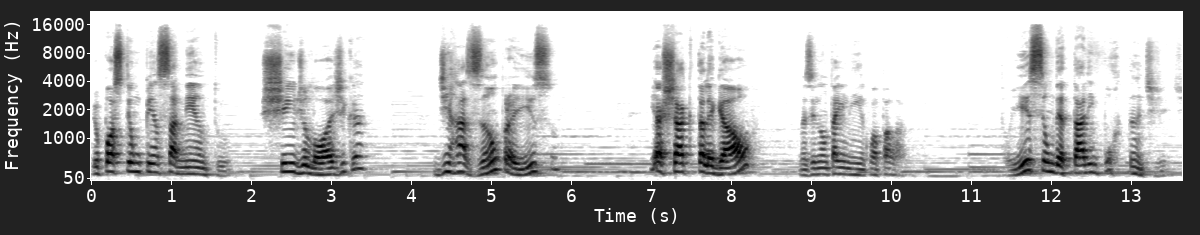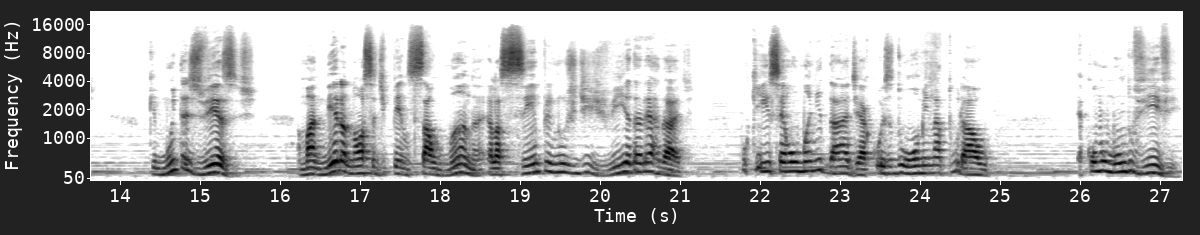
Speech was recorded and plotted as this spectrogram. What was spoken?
Eu posso ter um pensamento cheio de lógica, de razão para isso, e achar que está legal, mas ele não está em linha com a palavra. Então, esse é um detalhe importante, gente, porque muitas vezes a maneira nossa de pensar humana, ela sempre nos desvia da verdade, porque isso é a humanidade, é a coisa do homem natural, é como o mundo vive.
